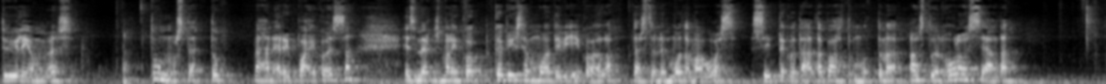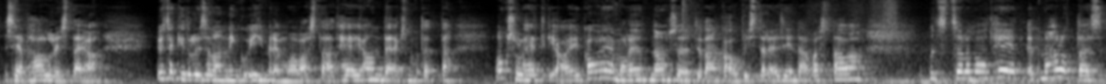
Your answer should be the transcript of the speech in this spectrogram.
tyyli on myös tunnustettu vähän eri paikoissa. Esimerkiksi mä olin Köpiksen muotiviikoilla, tästä on nyt muutama vuosi sitten, kun tämä tapahtui, mutta mä astuin ulos sieltä, sieltä hallista ja yhtäkkiä tuli sellainen niin kuin ihminen mua vastaan, että hei anteeksi, mutta että onko sulla hetki aikaa? Ja mä olin, että no se nyt jotain kaupistelee siinä tai vastaavaa. Mutta sitten se oli vaan, että hei, että et me haluttais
